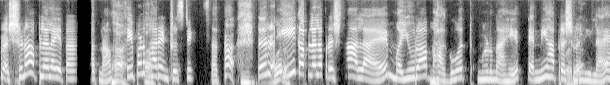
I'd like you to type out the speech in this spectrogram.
प्रश्न आपल्याला येतात ना ते पण फार इंटरेस्टिंग असतात ना. तर एक आपल्याला प्रश्न आलाय मयुरा भागवत म्हणून आहेत. त्यांनी हा प्रश्न लिहिलाय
